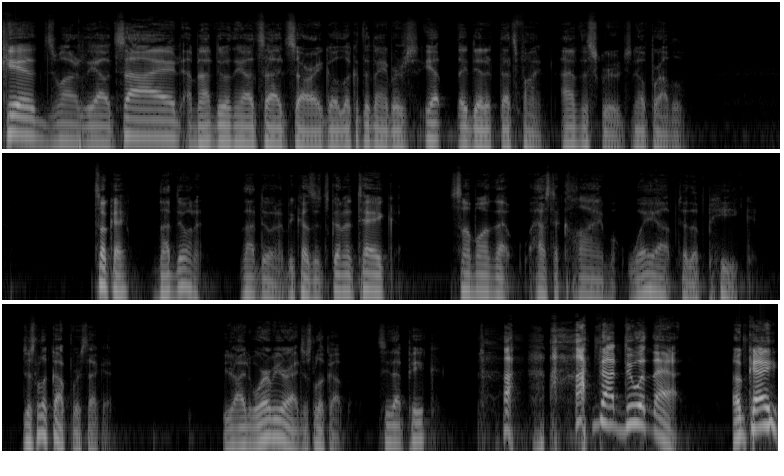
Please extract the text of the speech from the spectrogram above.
kids wanted the outside. I'm not doing the outside. Sorry. Go look at the neighbors. Yep, they did it. That's fine. I'm the Scrooge. No problem. It's okay. Not doing it. Not doing it because it's going to take someone that has to climb way up to the peak just look up for a second. You're, wherever you're at, just look up. See that peak? I'm not doing that. Okay?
